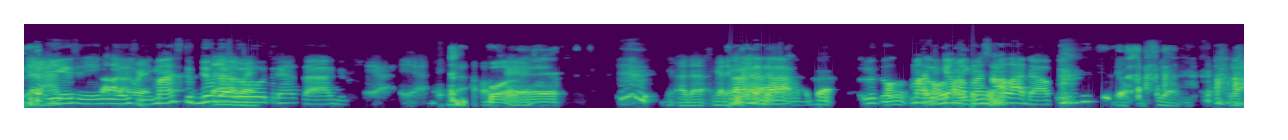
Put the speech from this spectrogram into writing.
Ya kan? iya sih, Salah, iya sih. Masuk juga lu ternyata gitu. Ya, ya, ya. Oke. Boleh. Nggak ada, nggak ada. Yang ada. nggak ada. Lu tuh makhluk yang paling pernah salah, dap. Yo, yo. Ya,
